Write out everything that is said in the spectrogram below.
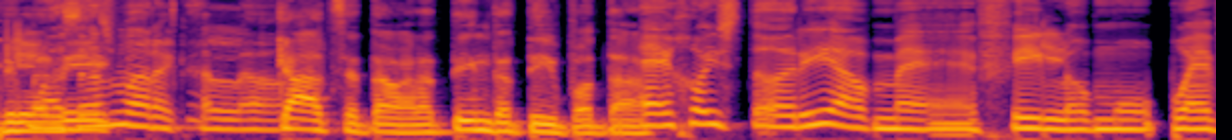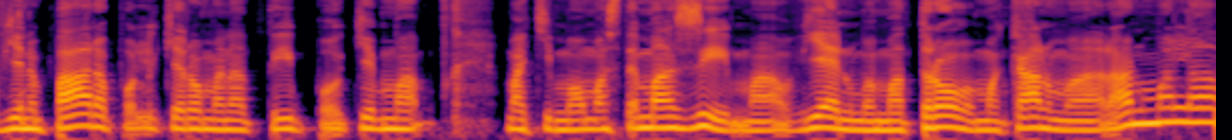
δηλαδή, Μα παρακαλώ. Κάτσε τώρα, τι είναι το τίποτα. Έχω ιστορία με φίλο μου που έβγαινε πάρα πολύ καιρό με ένα τύπο και μα, μα κοιμόμαστε μαζί. Μα βγαίνουμε, μα τρώμε, μα κάνουμε, μα ράνουμε, αλλά.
